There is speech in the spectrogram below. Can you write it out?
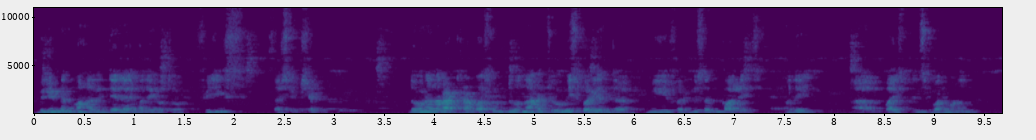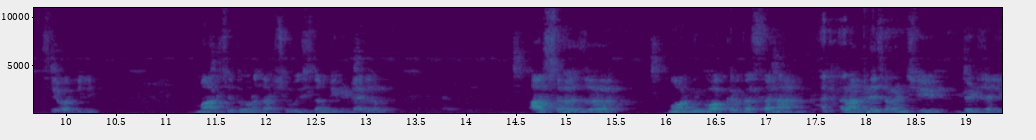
विलिंडन महाविद्यालयामध्ये होतो. फिजिक्सचा शिक्षक. दोन हजार अठरापासून दोन हजार चोवीसपर्यंत मी फर्ग्युसन कॉलेजमध्ये व्हाईस प्रिन्सिपल म्हणून सेवा केली. मार्च दोन हजार चोवीसला मी रिटायर झालो. आज सहज मॉर्निंग वॉक करत असताना रांगडे सरांशी भेट झाली.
